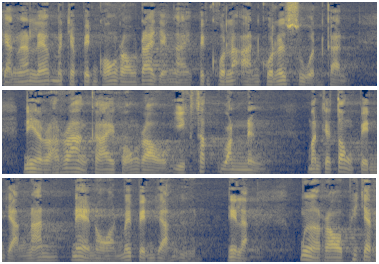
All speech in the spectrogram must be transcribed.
อย่างนั้นแล้วมันจะเป็นของเราได้ยังไง เป็นคนละอันคนละส่วนกัน นี่ละร่างกายของเราอีกสักวันหนึ่ง มันจะต้องเป็นอย่างนั้นแน่นอนไม่เป็นอย่างอื่น นี่แหละ เมื่อเราพิจาร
